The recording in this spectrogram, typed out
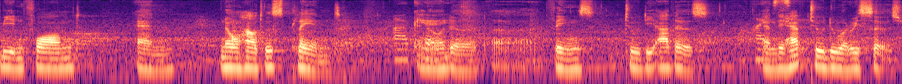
be informed and know how to explain okay. you know, the uh, things to the others. I and they have to do a research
